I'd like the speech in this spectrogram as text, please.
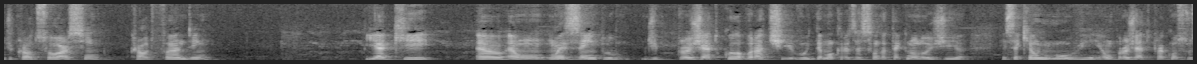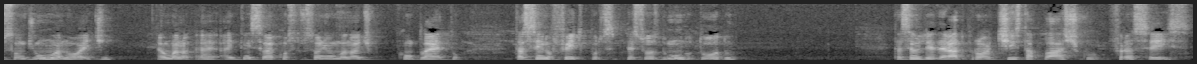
de crowdsourcing, crowdfunding. E aqui é, é um, um, exemplo de projeto colaborativo e democratização da tecnologia. Esse aqui é um iMovie, é um projeto para a construção de um humanoide. É uma, é, a intenção é a construção de um humanoide completo. Está sendo feito por pessoas do mundo todo. Está sendo liderado por um artista plástico francês.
